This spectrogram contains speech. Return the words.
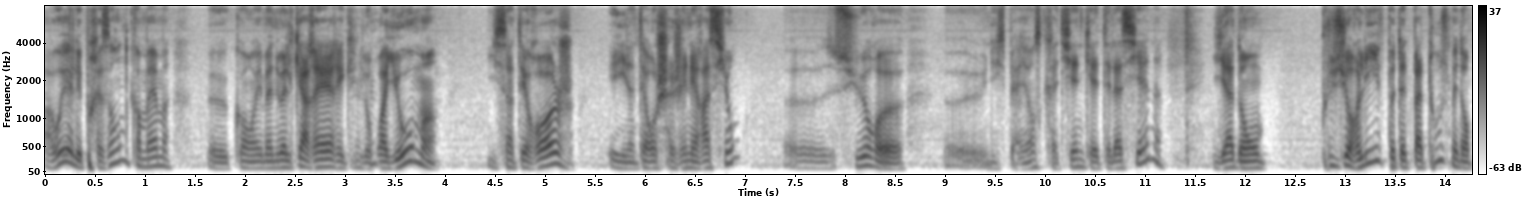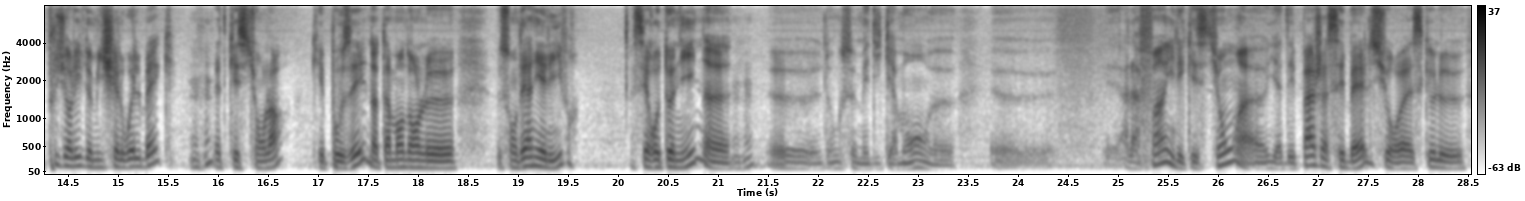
Ah oui, elle est présente quand même. Euh, quand Emmanuel Carrère écrit Le mhm. Royaume, il s'interroge et il interroge sa génération euh, sur euh, une expérience chrétienne qui a été la sienne. Il y a dans plusieurs livres, peut-être pas tous, mais dans plusieurs livres de Michel Houellebecq, mhm. cette question-là qui est posée, notamment dans le, son dernier livre, Sérotonine, mhm. donc ce médicament. à la fin, il est question, il y a des pages assez belles sur est-ce que le,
